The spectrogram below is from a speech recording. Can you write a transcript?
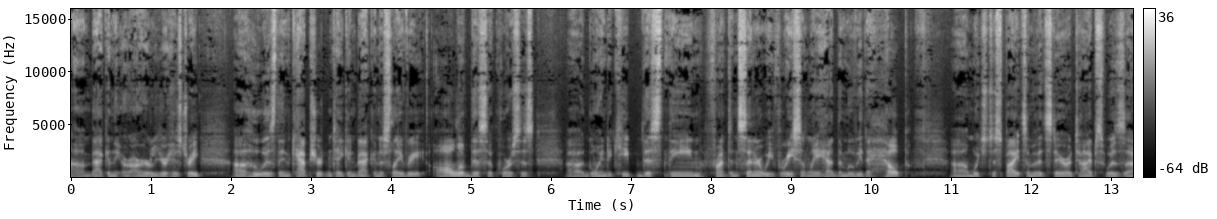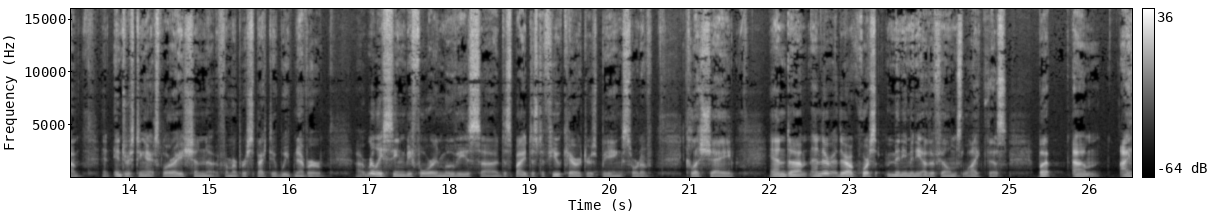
um, back in the earlier history, uh, who was then captured and taken back into slavery. All of this, of course, is uh, going to keep this theme front and center. We've recently had the movie The Help. Um, which, despite some of its stereotypes, was uh, an interesting exploration from a perspective we've never uh, really seen before in movies, uh, despite just a few characters being sort of cliche. And um, and there there are of course many many other films like this, but um, I,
